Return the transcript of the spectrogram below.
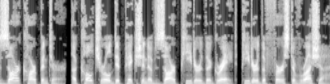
Tsar Carpenter, a cultural depiction of Tsar Peter the Great Peter I of Russia,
